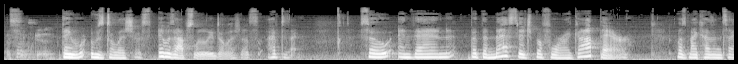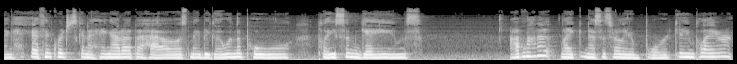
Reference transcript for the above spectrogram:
That sounds good. They were, it was delicious. It was absolutely delicious. I have to say. So and then, but the message before I got there was my cousin saying, "Hey, I think we're just going to hang out at the house, maybe go in the pool, play some games." I'm not a, like necessarily a board game player.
